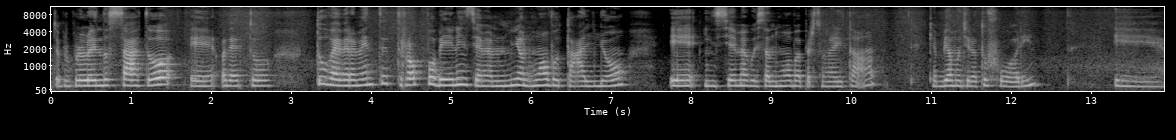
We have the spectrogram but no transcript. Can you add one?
Cioè proprio l'ho indossato e ho detto tu vai veramente troppo bene insieme al mio nuovo taglio e insieme a questa nuova personalità che abbiamo tirato fuori. E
